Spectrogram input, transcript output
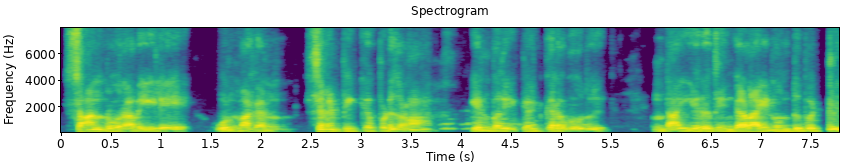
சான்றோர் அவையிலே உன் மகன் சிறப்பிக்கப்படுகிறான் என்பதை கேட்கிற போது இந்த ஐயரு திங்களாய் நொந்து பெற்று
